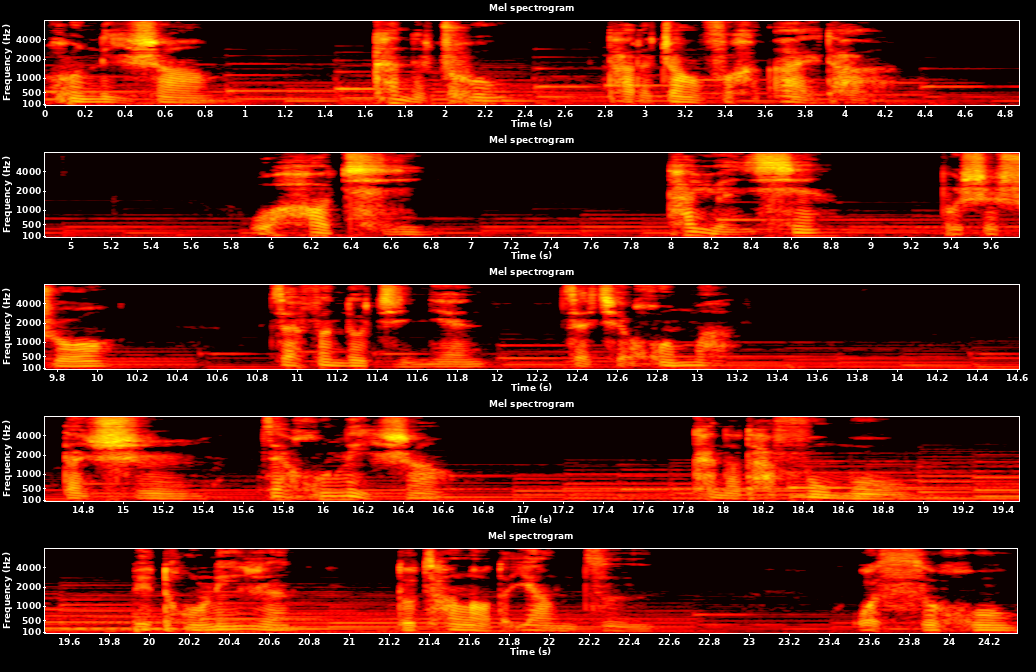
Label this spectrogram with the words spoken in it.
婚礼上，看得出她的丈夫很爱她。我好奇。她原先不是说再奋斗几年再结婚吗？但是在婚礼上看到她父母比同龄人都苍老的样子，我似乎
